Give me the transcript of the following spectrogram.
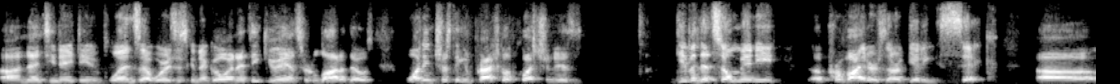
1918 influenza. Where is this going to go? And I think you answered a lot of those. One interesting and practical question is given that so many uh, providers are getting sick. Uh,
